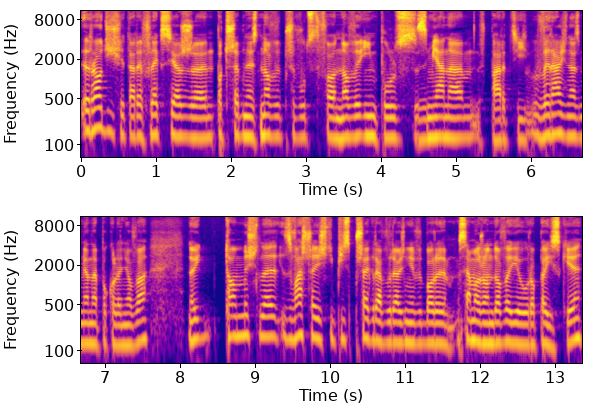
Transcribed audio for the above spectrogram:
Rodzi się ta refleksja, że potrzebne jest nowe przywództwo, nowy impuls, zmiana w partii, wyraźna zmiana pokoleniowa. No i to myślę, zwłaszcza jeśli PiS przegra wyraźnie wybory samorządowe i europejskie,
